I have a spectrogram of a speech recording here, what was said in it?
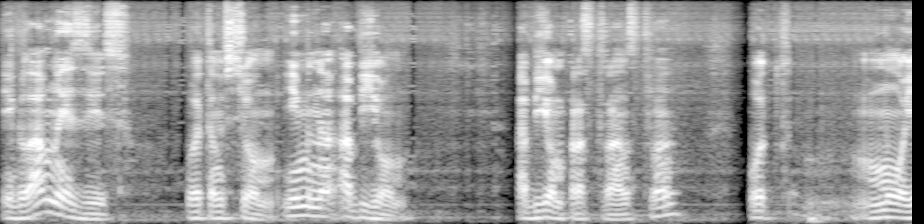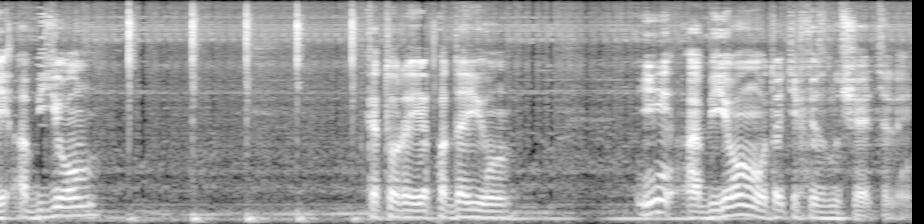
И главное здесь в этом всем именно объем. Объем пространства. Вот мой объем, который я подаю, и объем вот этих излучателей.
